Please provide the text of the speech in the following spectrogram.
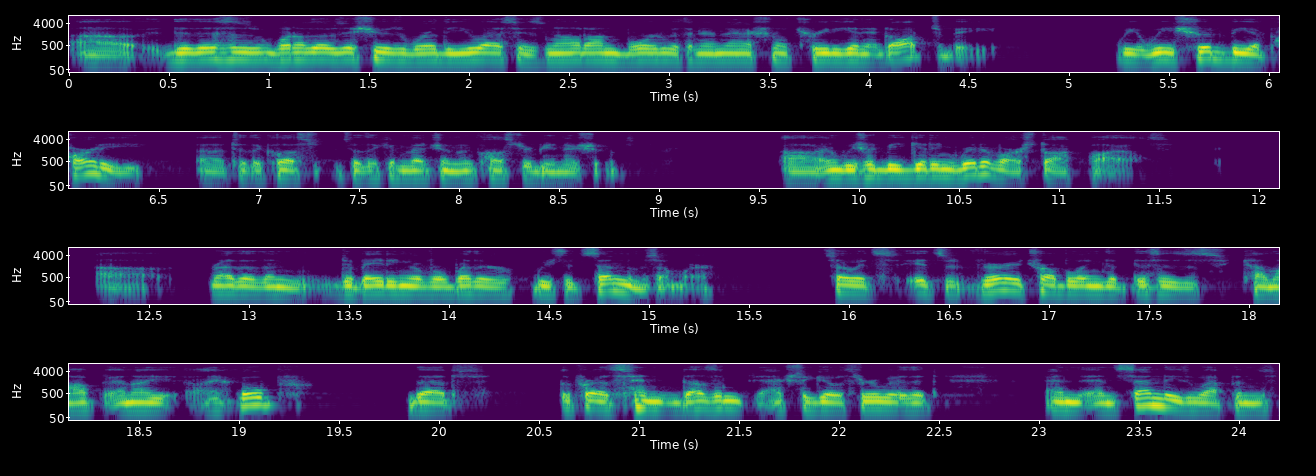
Uh, this is one of those issues where the U.S. is not on board with an international treaty, and it ought to be. We we should be a party uh, to the cluster, to the Convention on Cluster Munitions. Uh, and we should be getting rid of our stockpiles uh, rather than debating over whether we should send them somewhere. So it's it's very troubling that this has come up, and I, I hope that the president doesn't actually go through with it and and send these weapons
